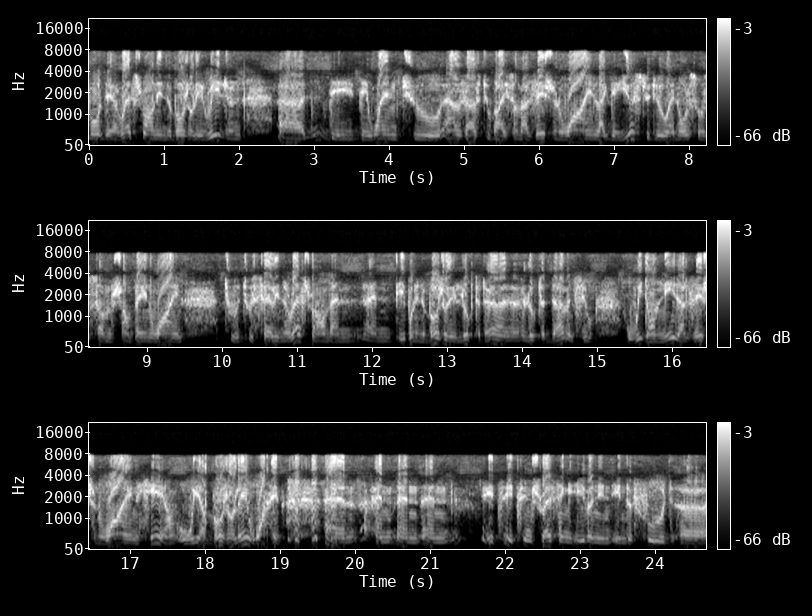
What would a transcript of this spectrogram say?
bought their restaurant in the Beaujolais region, uh, they they went to Alsace to buy some Alsatian wine like they used to do, and also some champagne wine to, to sell in a restaurant. And, and people in the Beaujolais looked at her, looked at them and said, "We don't need Alsatian wine here. We have Beaujolais wine." and and and and it's it's interesting even in in the food. Uh,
